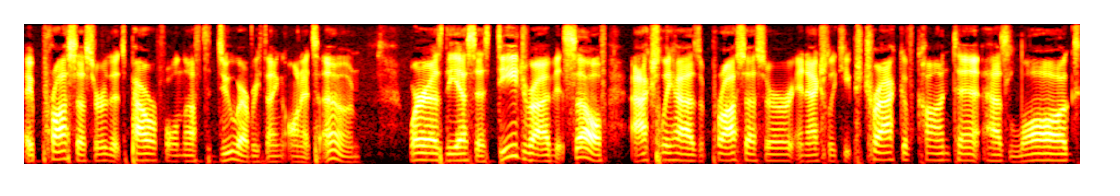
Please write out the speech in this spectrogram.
a processor that's powerful enough to do everything on its own. Whereas the SSD drive itself actually has a processor and actually keeps track of content, has logs,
